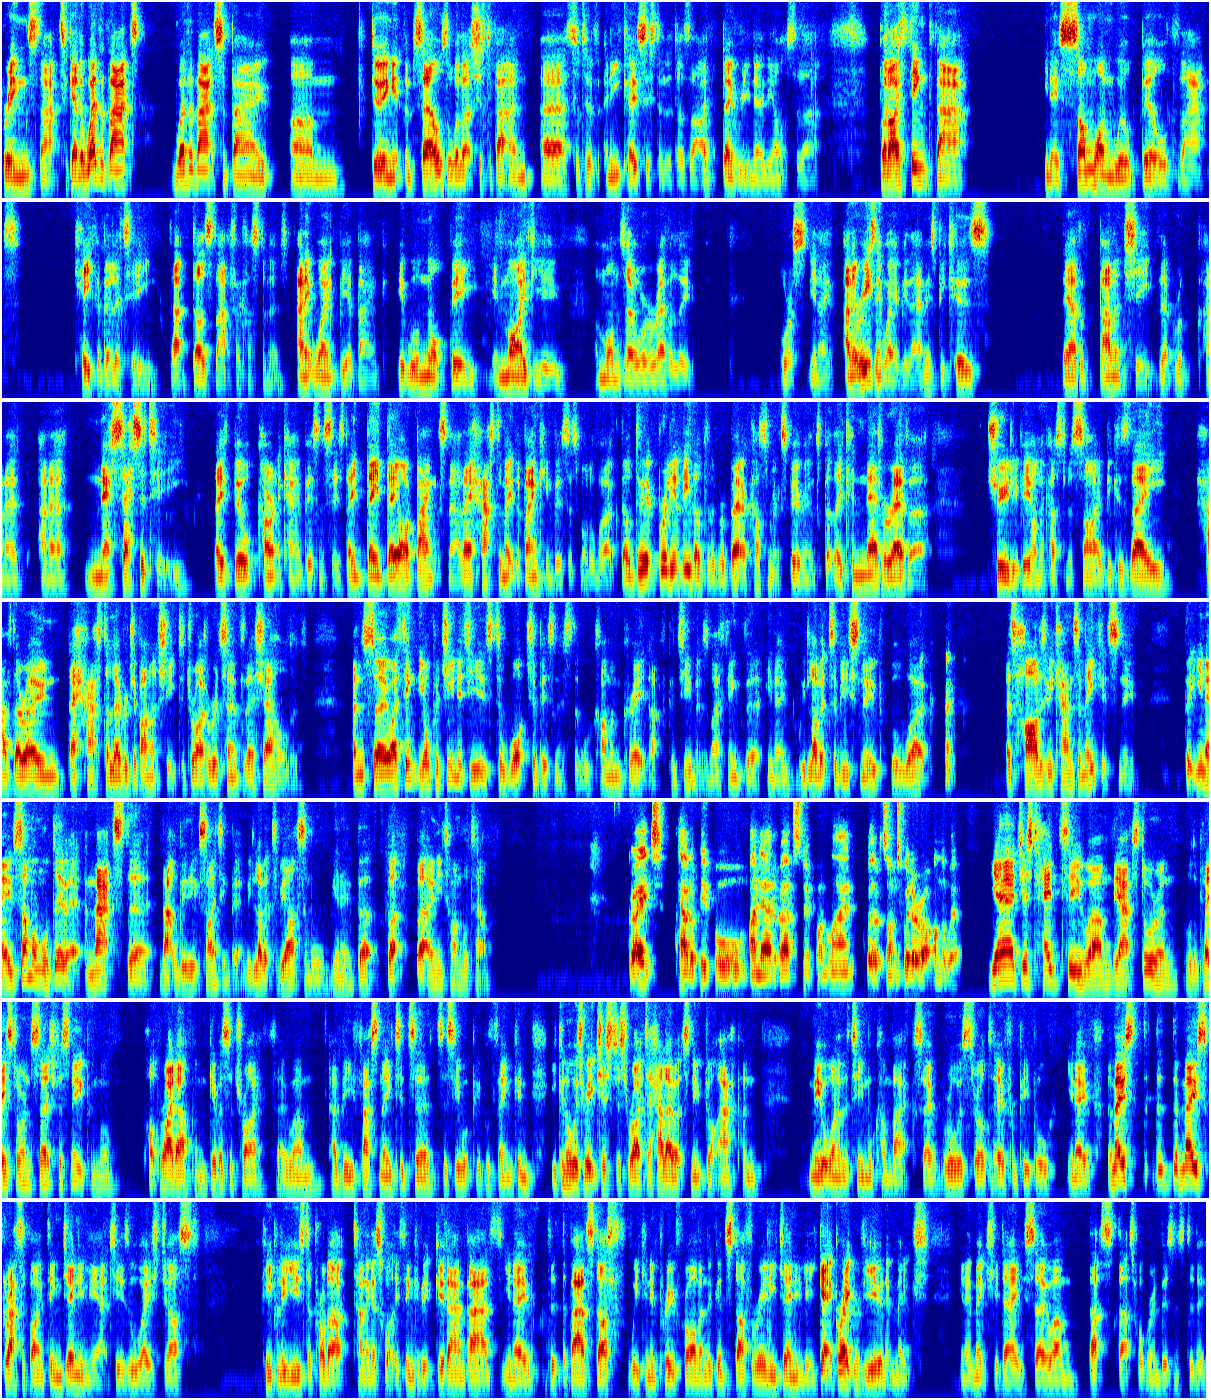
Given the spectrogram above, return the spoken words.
brings that together. Whether that's whether that's about um, doing it themselves or whether that's just about an uh, sort of an ecosystem that does that, I don't really know the answer to that. But I think that you know someone will build that capability that does that for customers. And it won't be a bank. It will not be, in my view, a Monzo or a Revolut. Or, a, you know, and the reason it won't be them is because they have a balance sheet that and a, and a necessity. They've built current account businesses. They, they, they are banks now. They have to make the banking business model work. They'll do it brilliantly. They'll deliver a better customer experience, but they can never, ever truly be on the customer side because they have their own, they have to leverage a balance sheet to drive a return for their shareholders. And so I think the opportunity is to watch a business that will come and create that for consumers. And I think that, you know, we'd love it to be Snoop. We'll work as hard as we can to make it Snoop. But you know, someone will do it, and that's the that will be the exciting bit. We'd love it to be us, and we'll, you know, but but but only time will tell. Great. How do people find out about Snoop online, whether it's on Twitter or on the web? yeah, just head to um, the App Store and or the Play Store and search for Snoop, and we'll pop right up and give us a try. So um, I'd be fascinated to to see what people think, and you can always reach us. Just write to hello at snoop.app, and me or one of the team will come back. So we're always thrilled to hear from people. You know, the most the, the most gratifying thing, genuinely, actually, is always just people who use the product telling us what they think of it, good and bad. You know, the, the bad stuff we can improve from, and the good stuff really genuinely get a great review, and it makes you know it makes your day. So um, that's that's what we're in business to do.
